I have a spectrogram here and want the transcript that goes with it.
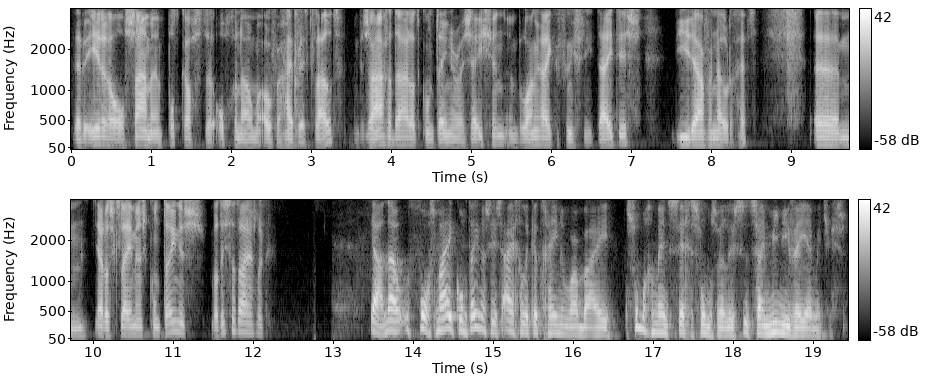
We hebben eerder al samen een podcast eh, opgenomen over hybrid cloud. We zagen daar dat containerization een belangrijke functionaliteit is die je daarvoor nodig hebt. Um, ja, dat is Clemens Containers. Wat is dat eigenlijk? Ja, nou, volgens mij containers is eigenlijk hetgene waarbij sommige mensen zeggen soms wel eens, het zijn mini-VM'tjes.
